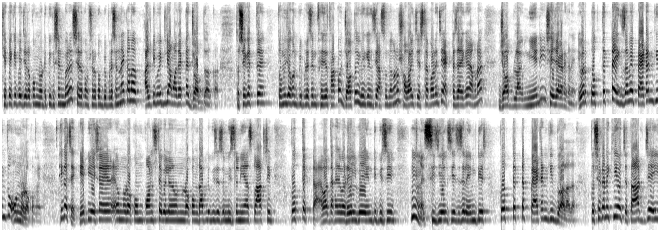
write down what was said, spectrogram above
খেপে খেপে যেরকম নোটিফিকেশন বেরোয়, সেরকম সেরকম প্রিপারেশন নেয়। কারণ আলটিমেটলি আমাদের একটা জব দরকার। তো সেক্ষেত্রে তুমি যখন প্রিপারেশন ফেজে থাকো, যতই ভ্যাকেন্সি আসুক না কেন, সবাই চেষ্টা করে যে একটা জায়গায় আমরা জব নিয়ে নিই, সেই জায়গাটাখানে এবার প্রত্যেকটা এক্সামের প্যাটার্ন কিন্তু অন্য রকমের। ঠিক আছে? কেপিএসআই এর অন্যরকম কনস্টেবলের অন্যরকম ডাব্লিউবিসিএস মিসলেনিয়াস ক্লার্কশিপ প্রত্যেকটা, এবার দেখা যাবে railway N T P C হুম C G L C S S L M T S প্রত্যেকটা প্যাটার্ন কিন্তু আলাদা। তো সেখানে কি হচ্ছে? তার যে এই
